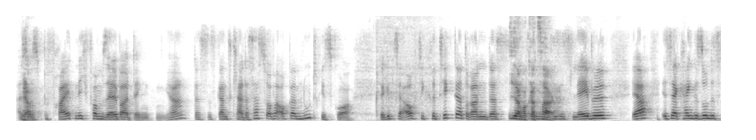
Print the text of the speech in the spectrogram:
Also ja. es befreit nicht vom selberdenken. Ja, das ist ganz klar. Das hast du aber auch beim Nutri-Score. Da gibt es ja auch die Kritik daran, dass ja, dieses Label ja, ist ja kein gesundes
